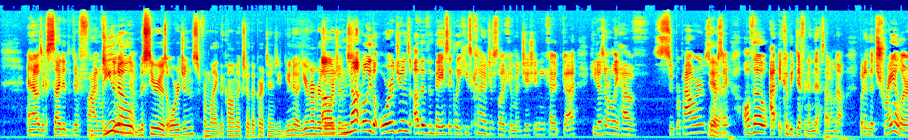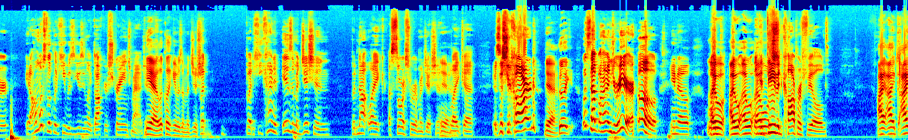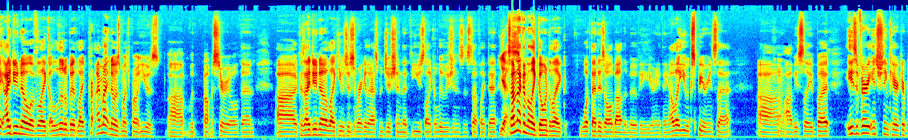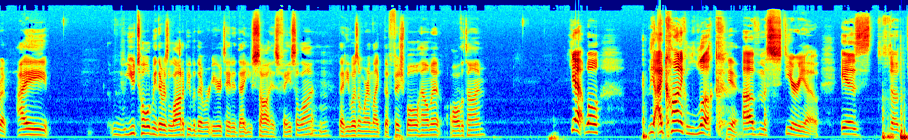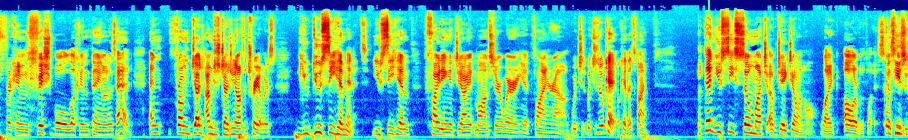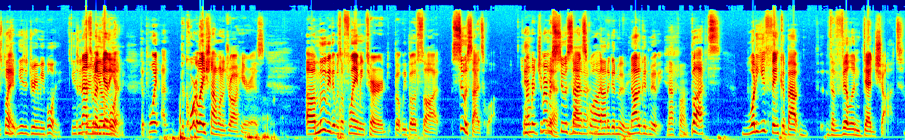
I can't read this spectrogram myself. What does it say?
and I was excited that they're finally. Do you know him. Mysterio's origins from like the comics or the cartoons? You, you know? Do you remember his Um, origins? Not really the origins, other than basically he's kind of just like a magician-y type guy. He doesn't really have superpowers Yeah. per se. Although I, it could be different in this, I don't know. But in the trailer, it almost looked like he was using like Doctor Strange magic. Yeah, it looked like he was a magician. But but he kind of is a magician, but not like a sorcerer magician. Yeah. Like, uh, is this your card? yeah. They're like, what's that behind your ear? Oh, you know, like, I, I, I, like I a David Copperfield. I, I, I, I do know of like a little bit like I might know as much about you as uh with, about Mysterio then because I do know like he was just a regular ass magician that used like illusions and stuff like that. Yes. So I'm not gonna like go into like what that is all about in the movie or anything. I'll let you experience that, uh, Hmm. obviously. But he's a very interesting character. But I, you told me there was a lot of people that were irritated that you saw his face a lot, Mhm. that he wasn't wearing like the fishbowl helmet all the time. Yeah, well, the iconic look Yeah. of Mysterio is the freaking fishbowl looking thing on his head. And from judge I'm just judging off the trailers. You do see him in it. You see him fighting a giant monster wearing it, flying around, which is which is okay. Okay, that's fine. But then you see so much of Jake Gyllenhaal, like all over the place, because he's, he's, playing. he's a dreamy boy. He's and a that's what I'm getting boy. at. The point, uh, the correlation I want to draw here is a movie that was a flaming turd, but we both saw it. Suicide Squad. Do you remember? Do you remember Yeah. Suicide Not a- Squad? not a good movie. Not a good movie. Not fun. But what do you think about the villain Deadshot?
